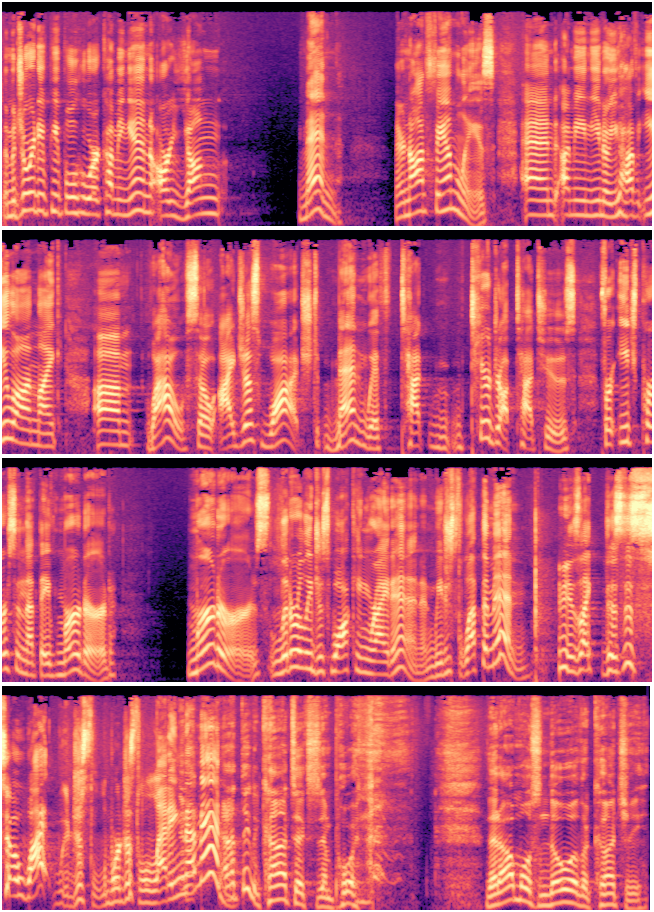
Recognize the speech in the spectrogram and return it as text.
The majority of people who are coming in are young men. They're not families. And I mean, you know, you have Elon like, um, wow, so I just watched men with tat- teardrop tattoos for each person that they've murdered. Murderers literally just walking right in, and we just let them in. And he's like, "This is so what? We're just we're just letting them in." And I think the context is important. that almost no other country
